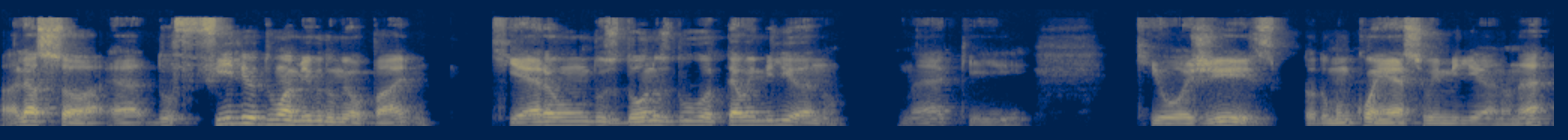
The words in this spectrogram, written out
olha só, é, do filho de um amigo do meu pai, que era um dos donos do Hotel Emiliano, né? Que, que hoje todo mundo conhece o Emiliano, né?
